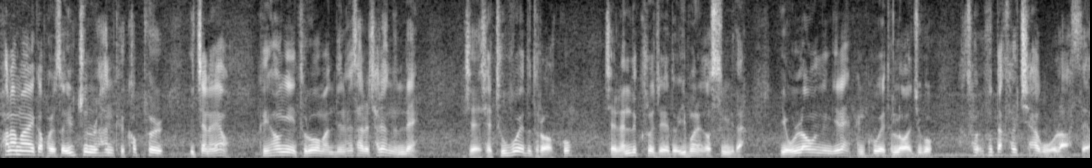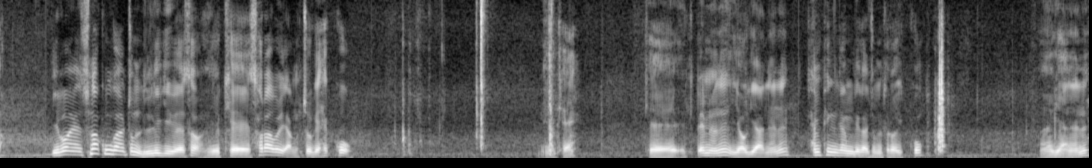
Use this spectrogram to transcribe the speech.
파나마니까 벌써 일주를 한 그 커플 있잖아요. 그 형이 들어오 만든 회사를 차렸는데 이제 제 두부에도 들어갔고 제 랜드크루저에도 이번에 넣습니다. 이 올라오는 길에 밴쿠버에 들러가지고 설- 후딱 설치하고 올라왔어요. 이번엔 수납 공간을 좀 늘리기 위해서 이렇게 서랍을 양쪽에 했고 이렇게 이렇게 빼면은 여기 안에는 캠핑 장비가 좀 들어있고 여기 안에는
